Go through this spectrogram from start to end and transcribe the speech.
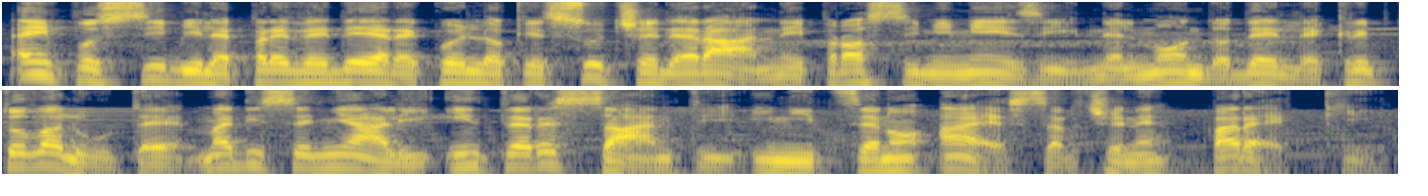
È impossibile prevedere quello che succederà nei prossimi mesi nel mondo delle criptovalute, ma di segnali interessanti iniziano a essercene parecchi.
